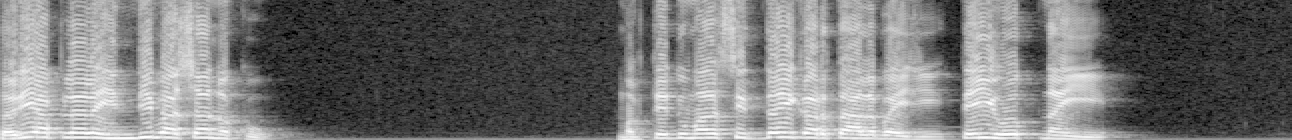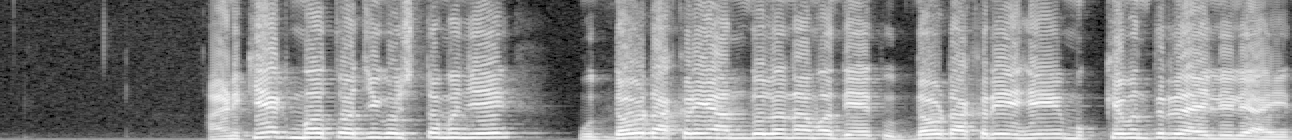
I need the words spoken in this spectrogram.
तरी आपल्याला हिंदी भाषा नको. मग ते तुम्हाला सिद्धही करता आलं पाहिजे तेही होत नाही. आणखी एक महत्वाची गोष्ट म्हणजे उद्धव ठाकरे आंदोलनामध्ये उद्धव ठाकरे हे मुख्यमंत्री राहिलेले आहेत.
